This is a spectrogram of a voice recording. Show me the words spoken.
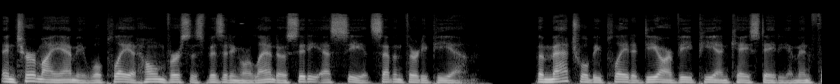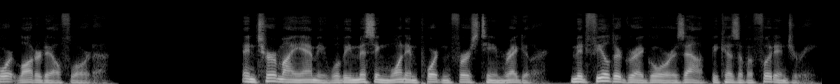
Inter Miami will play at home versus visiting Orlando City SC at 7:30 p.m. The match will be played at DRV PNK Stadium in Fort Lauderdale, Florida. Inter Miami will be missing one important first team regular. Midfielder Gregore is out because of a foot injury.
